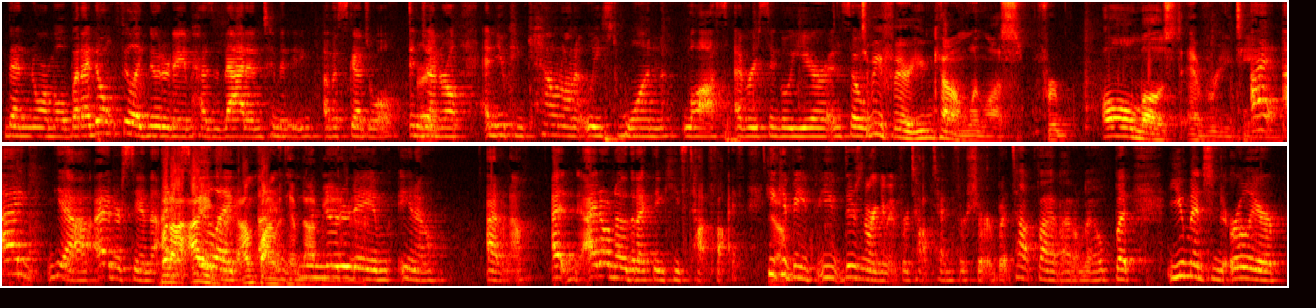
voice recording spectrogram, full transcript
than normal. But I don't feel like Notre Dame has that intimidating of a schedule in Right. general, and you can count on at least one loss every single year. And so To be fair, you can count on one loss for almost every team. I, I, yeah, I understand that. But I I- I agree. like I'm fine with him not Notre there. Dame. You know, I don't know. I, I don't know that I think he's top five. He could be. You, there's an argument for top ten for sure, but top five, I don't know. But you mentioned earlier.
